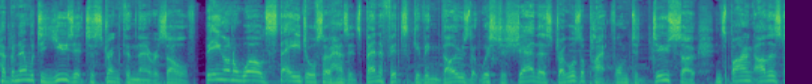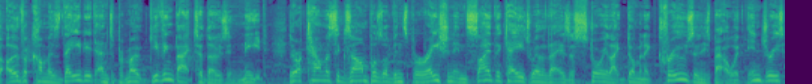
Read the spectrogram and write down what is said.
have been able to use it to strengthen their resolve. Being on a world stage also has its benefits, giving those that wish to share their struggles a platform to do so, inspiring others to overcome as they did and to promote giving back to those in need. There are countless examples of inspiration inside the cage, whether that is a story like Dominick Cruz and his battle with injuries,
